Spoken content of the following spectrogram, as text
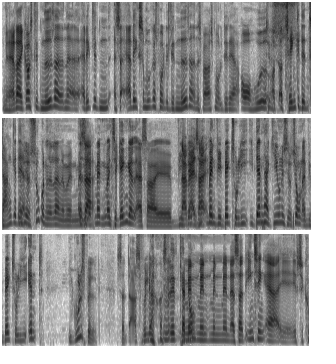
men er der ikke også lidt nedladende? Er det ikke, lidt, altså, er det ikke som udgangspunkt et lidt nedladende spørgsmål, det der overhovedet, Det at, at tænke den tanke Det der? er super nedladende, men, men, Altså- men, men, men til gengæld, altså, øh, vi, Nej, men altså- altså, men vi er begge to lige, i den her givende situation, at vi begge to lige endt i guldspillet. Så der er selvfølgelig også lidt kado. men, men, men, men altså, en ting er øh, FCK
